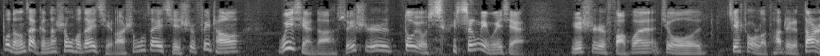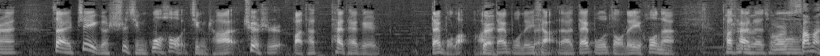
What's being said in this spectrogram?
不能再跟他生活在一起了，生活在一起是非常危险的，随时都有 生命危险。于是法官就接受了他这个，当然。在这个事情过后，警察确实把他太太给逮捕了啊，逮捕了一下，呃，逮捕走了以后呢，他太太从三万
